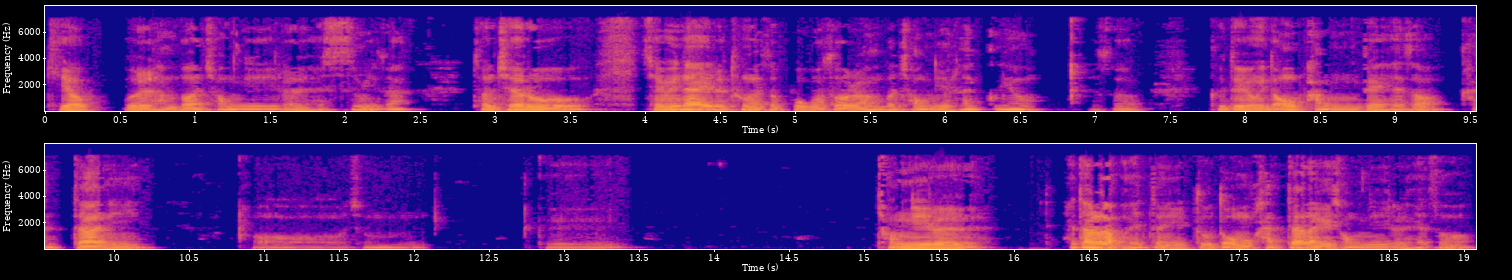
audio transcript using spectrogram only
기업을 한번 정리를 했습니다. 전체로 재미나이를 통해서 보고서를 한번 정리를 했고요. 그래서 그 내용이 너무 방대해서 간단히 어, 좀, 그, 정리를 해달라고 했더니 또 너무 간단하게 정리를 해서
